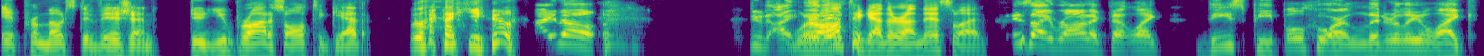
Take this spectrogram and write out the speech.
it promotes division. Dude, you brought us all together. like you I know. Dude, I, we're all is- together on this one. it is ironic that like these people who are literally like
